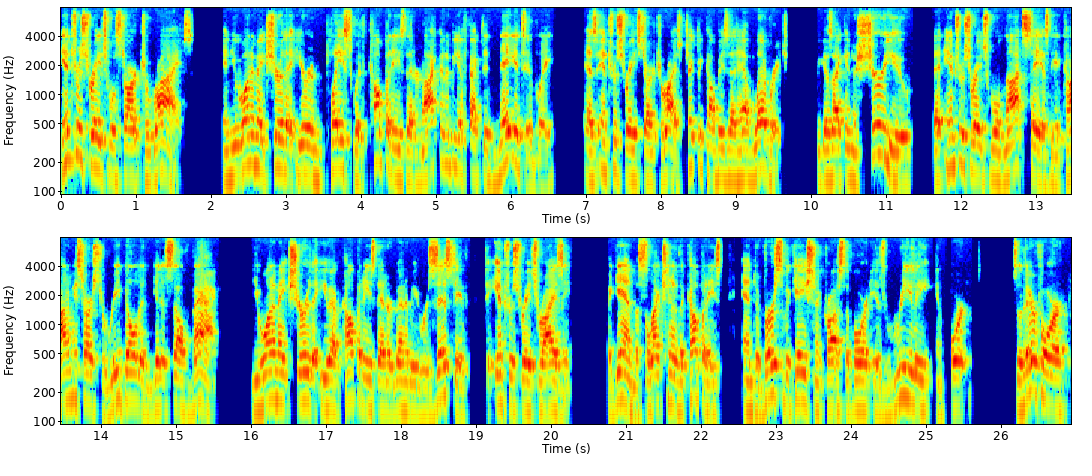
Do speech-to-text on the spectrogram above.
interest rates will start to rise and you want to make sure that you're in place with companies that are not going to be affected negatively as interest rates start to rise particularly companies that have leverage because I can assure you that interest rates will not stay as the economy starts to rebuild and get itself back. You want to make sure that you have companies that are going to be resistive to interest rates rising. Again, the selection of the companies and diversification across the board is really important. So therefore,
